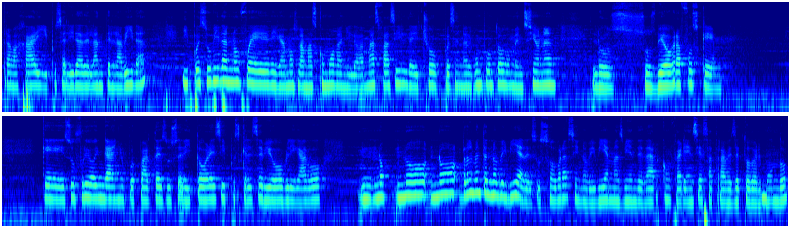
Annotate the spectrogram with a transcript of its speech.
trabajar y pues salir adelante en la vida y pues su vida no fue digamos la más cómoda ni la más fácil de hecho pues en algún punto mencionan sus biógrafos que que sufrió engaño por parte de sus editores y pues que él se vio obligado no, no, no, realmente no vivía de sus obras, sino vivía más bien de dar conferencias a través de todo el mundo.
